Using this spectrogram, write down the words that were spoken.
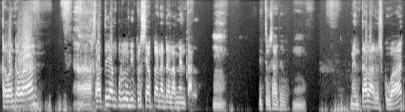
kawan-kawan, Ah, satu yang perlu dipersiapkan adalah mental. hmm, Itu satu. hmm, Mental harus kuat.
